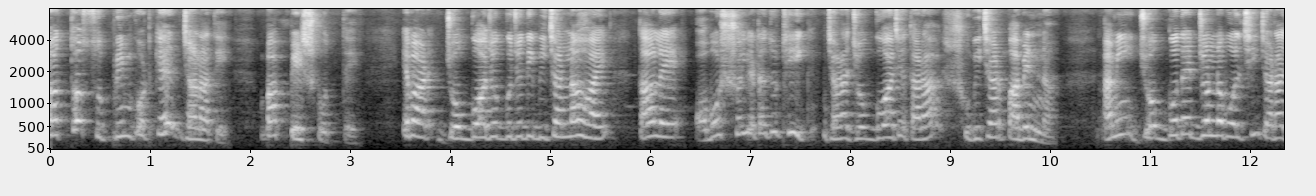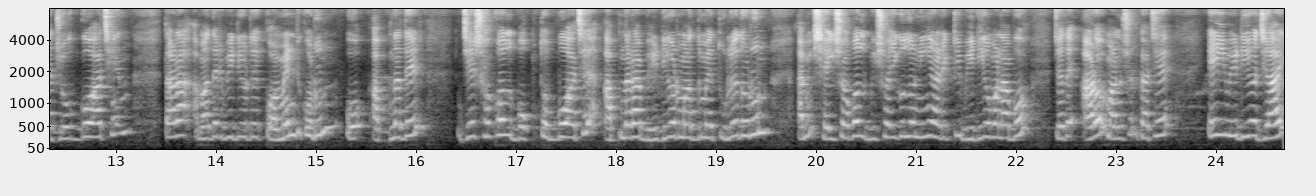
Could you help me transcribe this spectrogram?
তথ্য সুপ্রিম কোর্টকে জানাতে বা পেশ করতে। এবার যোগ্য অযোগ্য যদি বিচার না হয়, তাহলে অবশ্যই এটা তো ঠিক, যারা যোগ্য আছে তারা সুবিচার পাবেন না। আমি যোগ্যদের জন্য বলছি, যারা যোগ্য আছেন, তারা আমাদের ভিডিওতে কমেন্ট করুন ও আপনাদের যে সকল বক্তব্য আছে, আপনারা ভিডিওর মাধ্যমে তুলে ধরুন। আমি সেই সকল বিষয়গুলো নিয়ে আরেকটি ভিডিও বানাবো, যাতে আরও মানুষের কাছে এই ভিডিও যায়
